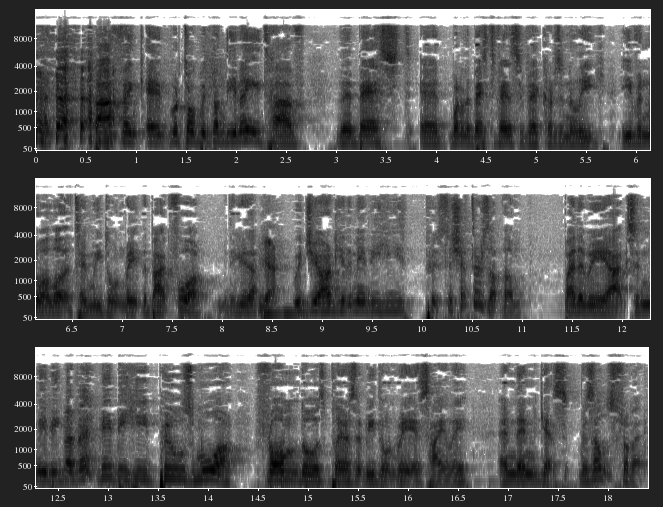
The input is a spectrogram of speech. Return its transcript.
and, but I think uh, we're talking about Dundee United have the best, uh, one of the best defensive records in the league, even though a lot of the time we don't rate the back four. Would you agree with that? Yeah. Would you argue that maybe he puts the shitters up them? by the way he acts, and maybe Maybe. maybe he pulls more from those players that we don't rate as highly, and then gets results from it.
